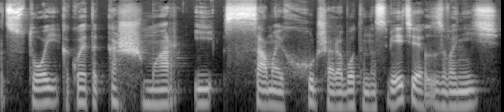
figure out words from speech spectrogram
отстой, какой это кошмар и самая худшая работа на свете звонить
